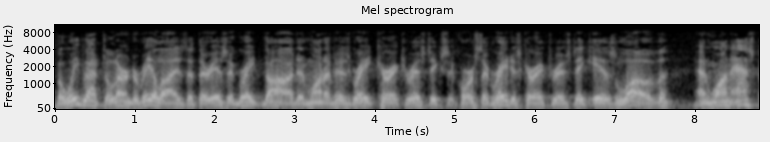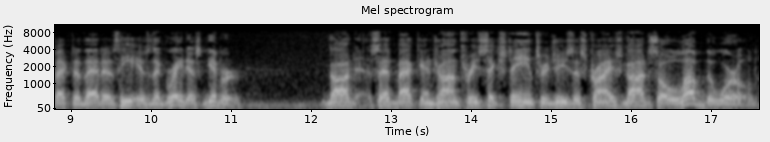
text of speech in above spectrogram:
But we've got to learn to realize that there is a great God, and one of his great characteristics, of course, the greatest characteristic is love, and one aspect of that is he is the greatest giver. God said back in John 3:16 through Jesus Christ, God so loved the world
